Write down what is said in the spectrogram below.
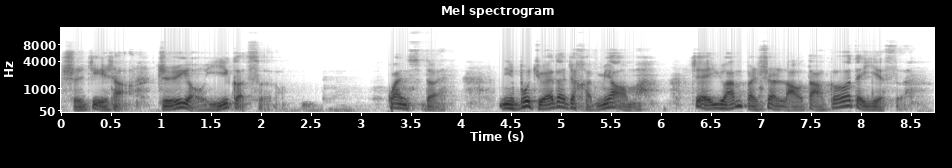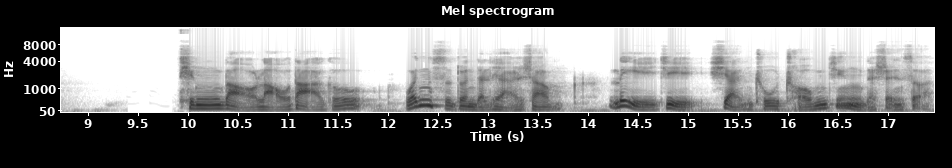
实际上，只有一个词。温斯顿，你不觉得这很妙吗？这原本是老大哥的意思。听到老大哥，温斯顿的脸上立即现出崇敬的神色，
